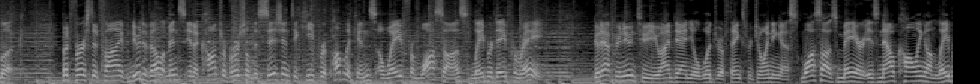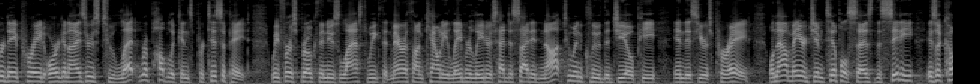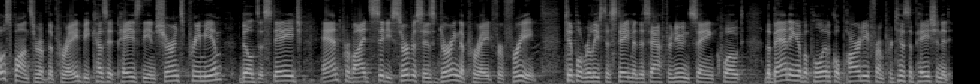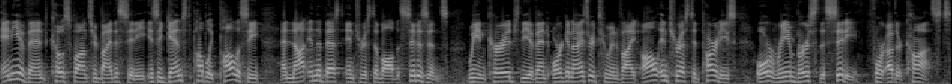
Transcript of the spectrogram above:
look. But first at 5, new developments in a controversial decision to keep Republicans away from Wausau's Labor Day Parade. Good afternoon to you. I'm Daniel Woodruff. Thanks for joining us. Wausau's mayor is now calling on Labor Day parade organizers to let Republicans participate. We first broke the news last week that Marathon County labor leaders had decided not to include the GOP in this year's parade. Well, now Mayor Jim Tipple says the city is a co-sponsor of the parade because it pays the insurance premium, builds a stage, and provides city services during the parade for free. Tipple released a statement this afternoon saying, quote, the banning of a political party from participation participation at any event co-sponsored by the city is against public policy and not in the best interest of all the citizens. We encourage the event organizer to invite all interested parties or reimburse the city for other costs.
